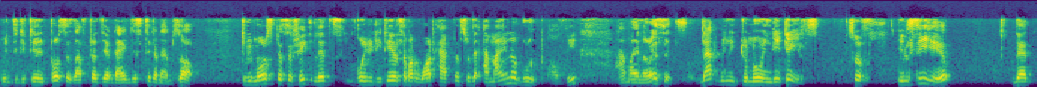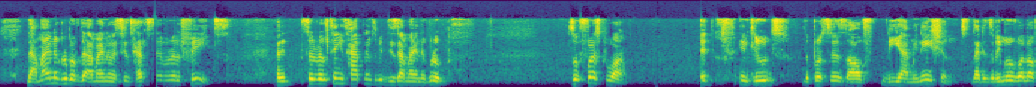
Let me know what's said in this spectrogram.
with the detailed process after they are digested and absorbed. To be more specific let's go into details about what happens to the amino group of the amino acids. That we need to know in details. So you'll see here that the amino group of the amino acids has several fates. But several things happens with this amino group. So first one, it includes the process of deamination, that is removal of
